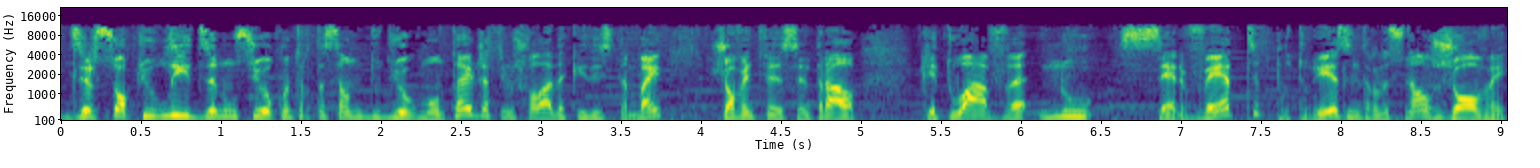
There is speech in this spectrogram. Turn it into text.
dizer só que o Leeds anunciou a contratação do Diogo Monteiro, já tínhamos falado aqui disso também, jovem defesa central que atuava no Servete, português, internacional, jovem,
